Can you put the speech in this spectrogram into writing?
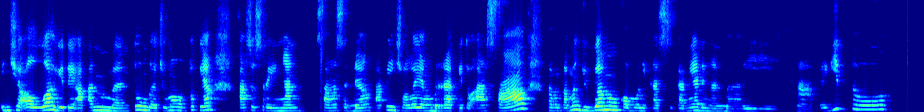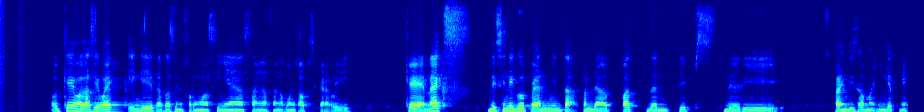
insya Allah gitu ya akan membantu nggak cuma untuk yang kasus ringan sama sedang, tapi insya Allah yang berat gitu asal teman-teman juga mengkomunikasikannya dengan baik. Nah, kayak gitu. Oke, makasih baik Inggit atas informasinya sangat-sangat lengkap sekali. Oke, next. Di sini gue pengen minta pendapat dan tips dari Panji sama Inggit nih.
